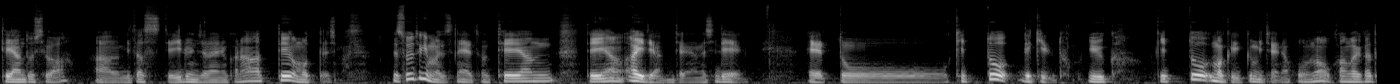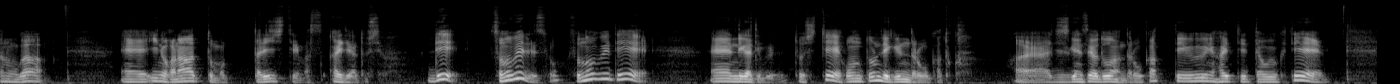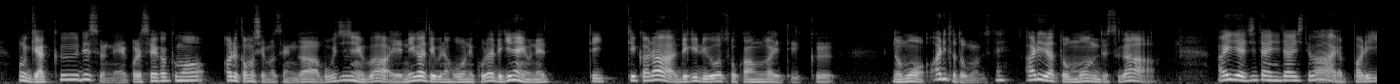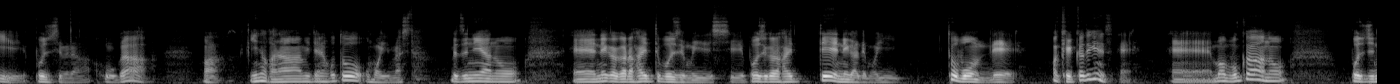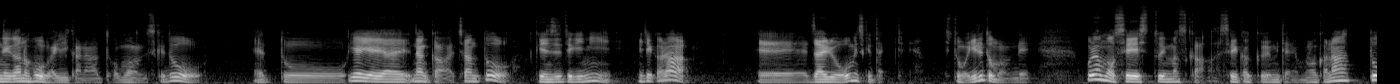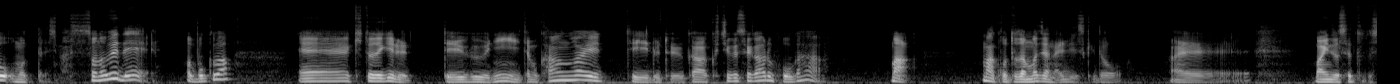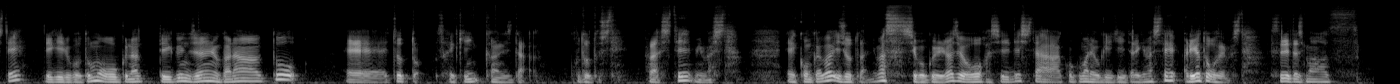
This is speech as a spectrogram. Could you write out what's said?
提案としてはあの満たしているんじゃないのかなって思ったりします。でそういう時もですねその提案提案アイデアみたいな話でえっときっとできるというかきっとうまくいくみたいな方の考え方の方が、えー、いいのかなと思ったりしていますアイデアとしては。でその上でですよその上で、えー、ネガティブとして本当にできるんだろうかとか、はい、実現性はどうなんだろうかっていうふうに入っていった方がよくてこの逆ですよねこれ性格もあるかもしれませんが僕自身はネガティブな方にこれはできないよねって言ってからできる要素を考えていくのもありだと思うんですね。ありだと思うんですがアイデア自体に対してはやっぱりポジティブな方がまあいいのかなみたいなことを思いました。別にあの、えー、ネガから入ってポジでもいいですしポジから入ってネガでもいいと思うんで、まあ、結果的にですね、えー、まあ、僕はあのポジネガの方がいいかなと思うんですけどえっといやいやいやなんかちゃんと現実的に見てから、えー、材料を見つけたいみたいな人もいると思うんでこれはもう性質といいますか性格みたいなものかなと思ったりします。その上で、まあ、僕は、えー、きっとできるっていうふうに多分考えているというか口癖がある方がまあまあ言霊じゃないですけど、えー、マインドセットとしてできることも多くなっていくんじゃないのかなと、えー、ちょっと最近感じたこととして話してみました。えー、今回は以上となります。四国ラジオ大橋でした。ここまでお聴きいただきましてありがとうございました。失礼いたします。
